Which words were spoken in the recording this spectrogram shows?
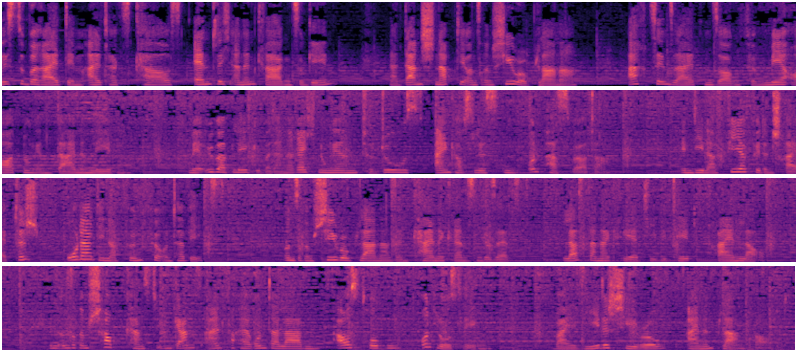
Bist du bereit, dem Alltagschaos endlich an den Kragen zu gehen? Na dann schnapp dir unseren Shiro-Planer. 18 Seiten sorgen für mehr Ordnung in deinem Leben. Mehr Überblick über deine Rechnungen, To-Dos, Einkaufslisten und Passwörter. In DIN A4 für den Schreibtisch oder DIN A5 für unterwegs. Unserem Shiro-Planer sind keine Grenzen gesetzt. Lass deiner Kreativität freien Lauf. In unserem Shop kannst du ihn ganz einfach herunterladen, ausdrucken und loslegen, weil jede Shiro einen Plan braucht.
